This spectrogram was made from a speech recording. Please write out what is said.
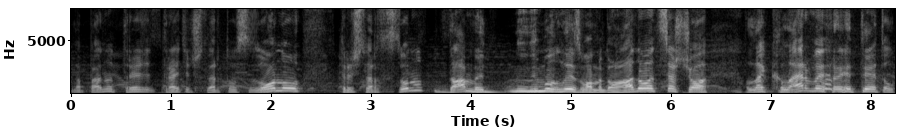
Напевно, 3-4 сезону. 3-4 сезону. Да, ми не могли з вами догадуватися, що Леклер виграє титул.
